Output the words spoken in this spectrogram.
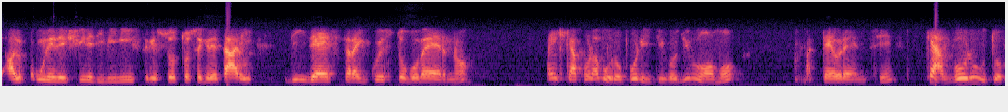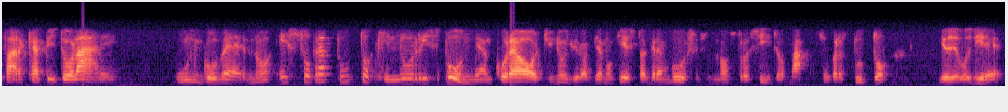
alcune decine di ministri e sottosegretari di destra in questo governo, è il capolavoro politico di un uomo, Matteo Renzi, che ha voluto far capitolare un governo e soprattutto che non risponde ancora oggi, noi glielo abbiamo chiesto a gran voce sul nostro sito, ma soprattutto io devo dire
